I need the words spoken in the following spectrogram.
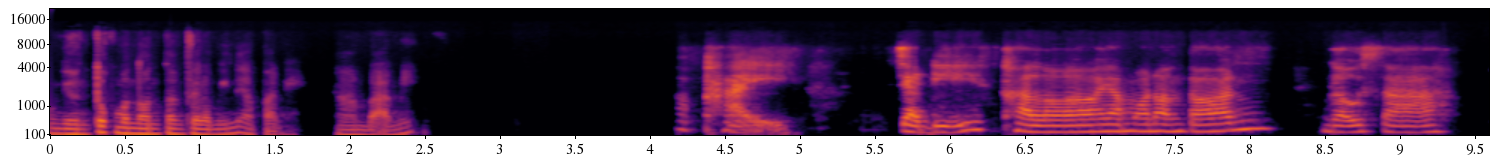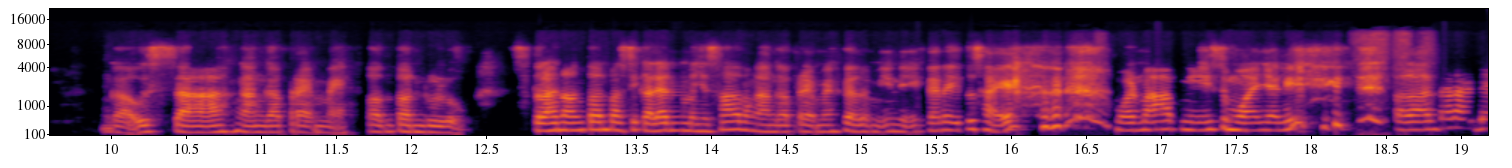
untuk menonton film ini apa nih uh, Mbak Ami? Oke, okay. Jadi kalau yang mau nonton nggak usah nggak usah nganggap remeh, tonton dulu. Setelah nonton pasti kalian menyesal menganggap remeh film ini karena itu saya. Mohon maaf nih semuanya nih. Kalau antar ada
